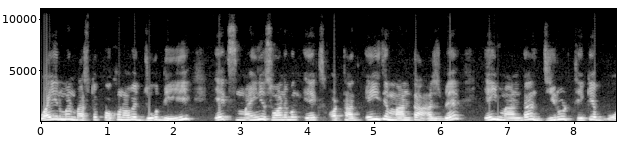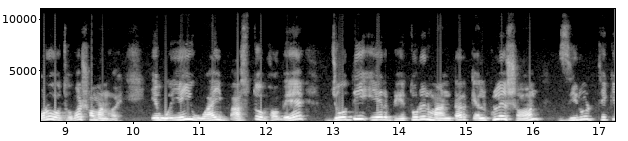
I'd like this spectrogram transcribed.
ওয়াই এর মান বাস্তব কখন হবে? যদি এক্স মাইনাস ওয়ান এবং এক্স অর্থাৎ এই যে মানটা আসবে, এই মানটা জিরোর থেকে বড় অথবা সমান হয়। এই ওয়াই বাস্তব হবে যদি এর ভেতরের মানটার ক্যালকুলেশন জিরোর থেকে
